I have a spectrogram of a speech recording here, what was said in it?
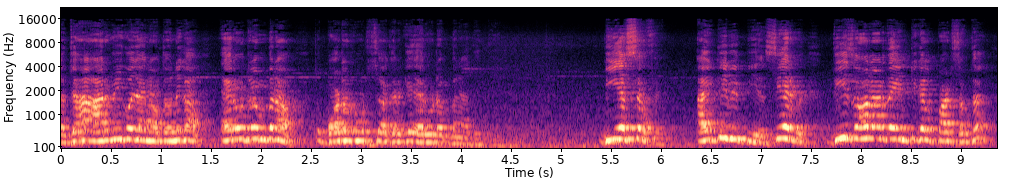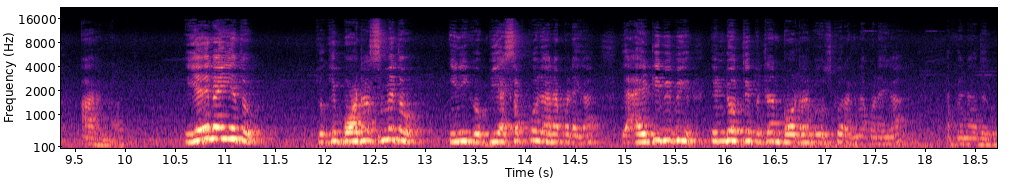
अब जहाँ आर्मी को जाना होता है, उन्होंने कहा एरोड्रम बनाओ। तो बॉर्डर रोड से आकर के एरोड्रम बना देते हैं। बीएसएफ है आई टी बी आईटीबीपी है CRP these all are the integral parts of the army ये नहीं है तो क्योंकि बॉर्डर्स में तो इन्हीं को बी एस एफ़ को जाना पड़ेगा, या आईटीबीपी इंडो तिब्बतन बॉर्डर पे उसको रखना पड़ेगा। अब बना देखो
